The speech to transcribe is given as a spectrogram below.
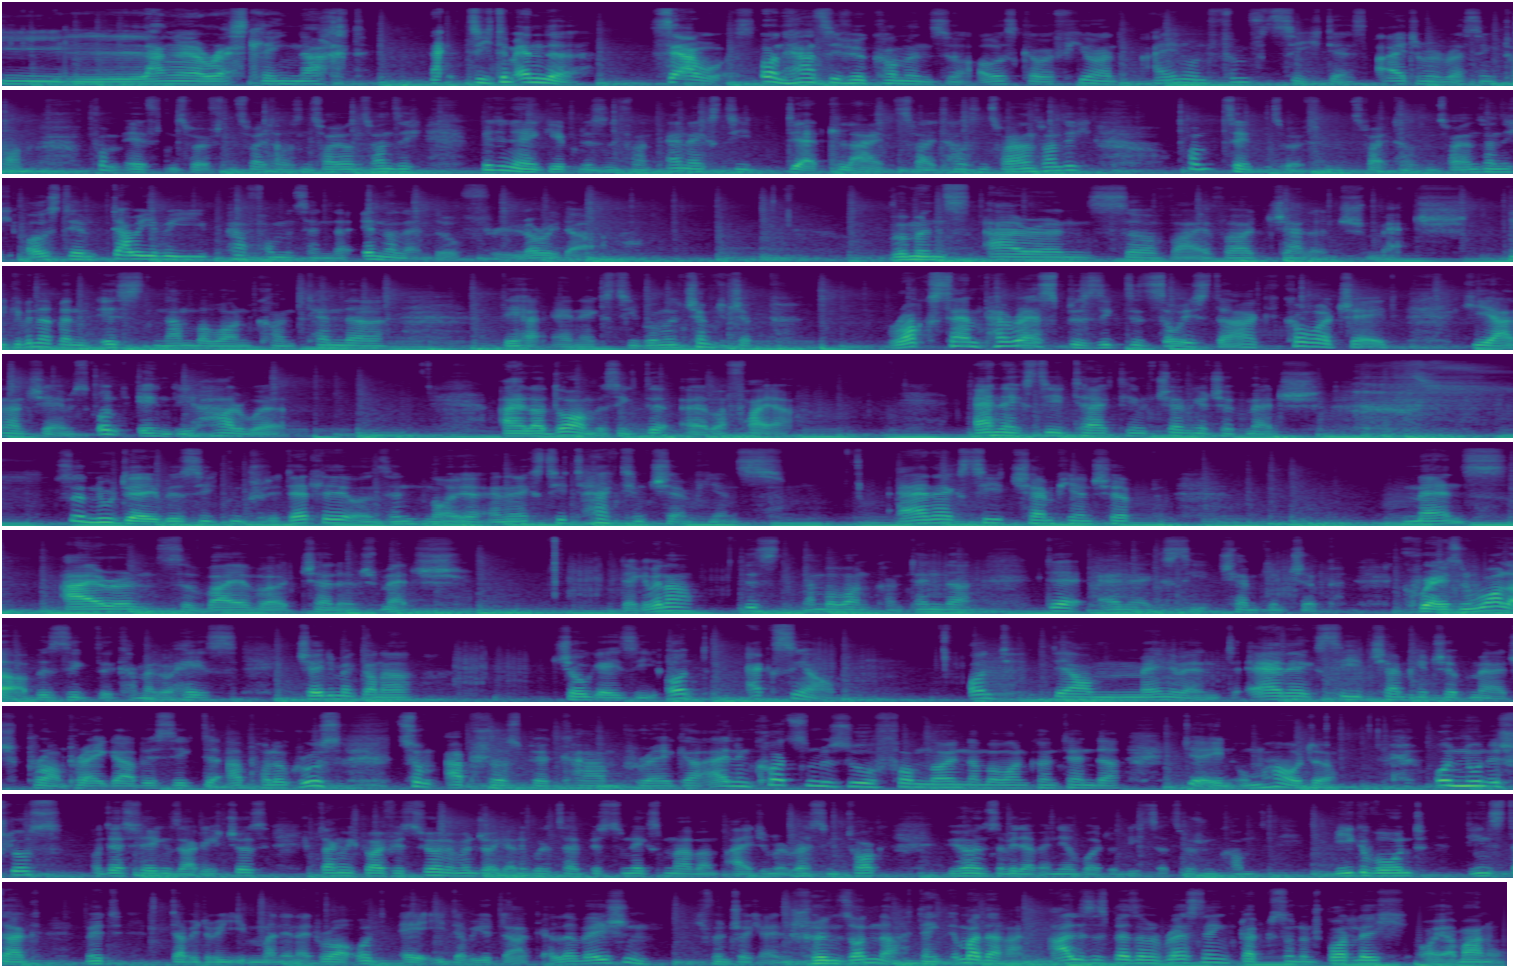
lange Wrestling-Nacht neigt sich dem Ende. Servus und herzlich willkommen zur Ausgabe 451 des Ultimate Wrestling Talk vom 11.12.2022 mit den Ergebnissen von NXT Deadline 2022 vom 10.12.2022 aus dem WWE Performance Center in Orlando, Florida. Women's Iron Survivor Challenge Match. Die Gewinnerin ist Number One Contender der NXT Women's Championship. Roxanne Perez besiegte Zoe Stark, Cora Jade, Kiana James und Indy Hardware. Isla Dawn besiegte Alba Fire. NXT Tag Team Championship Match. The New Day besiegten Pretty Deadly und sind neue NXT Tag Team Champions. NXT Championship Men's Iron Survivor Challenge Match. Der Gewinner ist Number One Contender der NXT Championship. Grayson Waller besiegte Camelo Hayes, JD McDonough, Joe Gacy und Axiom. Und der Main Event NXT Championship Match. Braun Prager besiegte Apollo Crews. Zum Abschluss bekam Prager einen kurzen Besuch vom neuen Number One Contender, der ihn umhaute. Und nun ist Schluss und deswegen sage ich Tschüss. Ich bedanke mich bei euch fürs Zuhören und wünsche euch eine gute Zeit. Bis zum nächsten Mal beim Ultimate Wrestling Talk. Wir hören uns dann wieder, wenn ihr wollt und nichts dazwischen kommt. Wie gewohnt, Dienstag mit WWE Monday Night Raw und AEW Dark Elevation. Ich wünsche euch einen schönen Sonntag. Denkt immer daran, alles ist besser mit Wrestling. Bleibt gesund und sportlich. Euer Manu.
